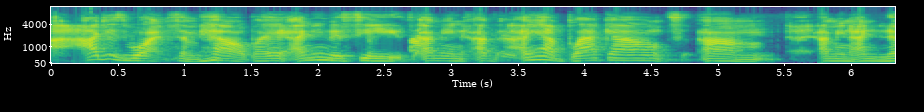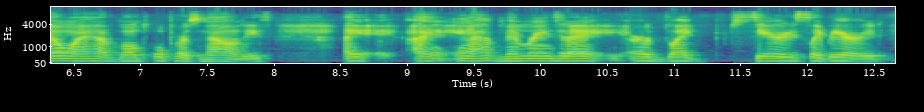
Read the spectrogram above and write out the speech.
I I just want some help. I, I need to see. I mean, I've, I have blackouts. Um, I mean, I know I have multiple personalities. I, I, I have memories that I are like seriously buried.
